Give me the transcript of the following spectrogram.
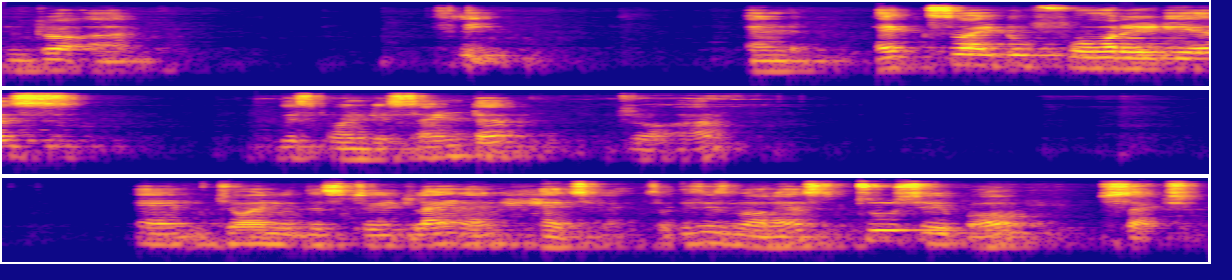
and draw arc 3. And xy to 4 radius, this point is center, draw arc and join with the straight line and hatch line. So this is known as true shape of section.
